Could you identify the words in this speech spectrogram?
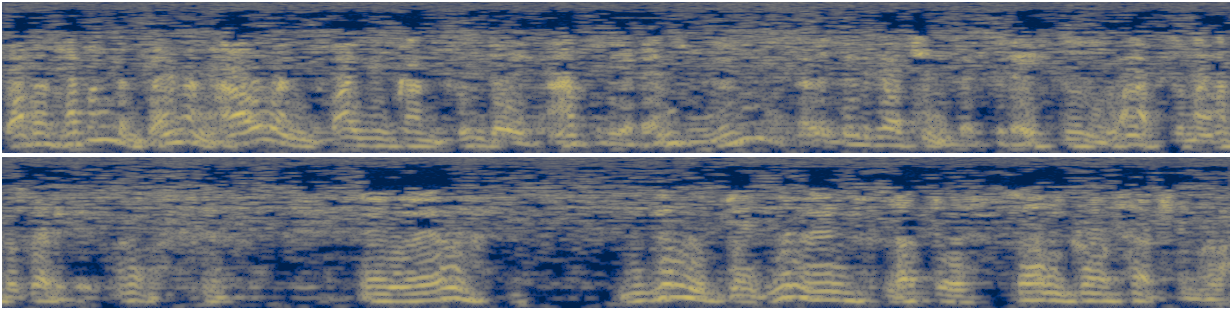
what has happened and when and how and why you come three days after the event? Mm-hmm. Uh, so your chin today to ask for my humble services. Oh. Very well. Begin with, gentlemen, I'm Dr. Thorncourt Huxtable,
